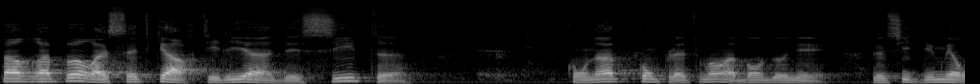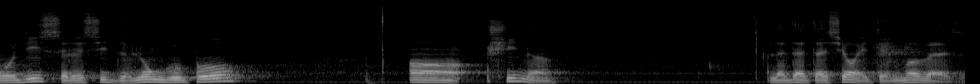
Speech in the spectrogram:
par rapport à cette carte, il y a des sites qu'on a complètement abandonnés. Le site numéro 10, c'est le site de Longupo en Chine la datation était mauvaise.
